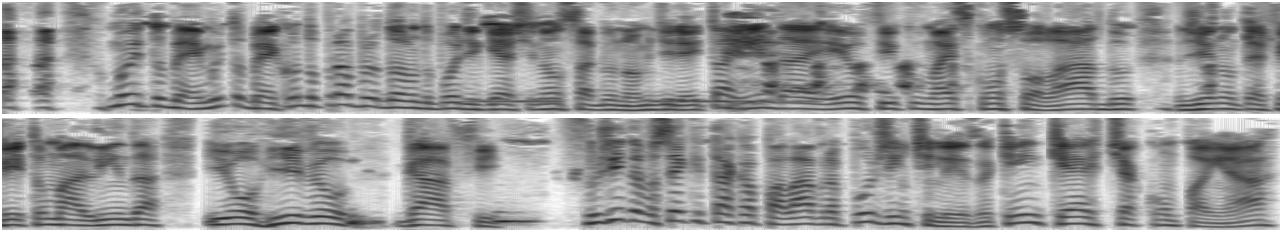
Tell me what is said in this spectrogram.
muito bem, muito bem. Quando o próprio dono do podcast não sabe o nome direito ainda, eu fico mais consolado de não ter feito uma linda e horrível gafe. Fugita, você que tá com a palavra, por gentileza, quem quer te acompanhar,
